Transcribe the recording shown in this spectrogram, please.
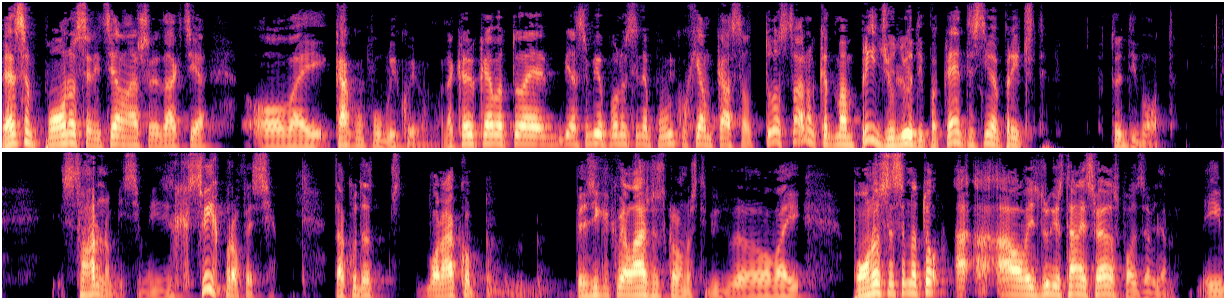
Ja sam ponosan i cijela naša redakcija ovaj, kakvu publiku imamo. Na kraju krajeva to je, ja sam bio ponosan na publiku Helm Castle. To stvarno kad vam priđu ljudi pa krenete s njima pričate, to je divota. Stvarno mislim, iz svih profesija. Tako da, onako, bez ikakve lažne skromnosti, ovaj, ponosan sam na to, a, a, a ovaj, s druge strane sve vas pozdravljam. I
